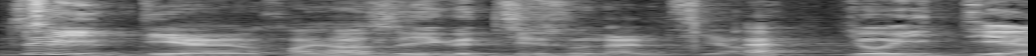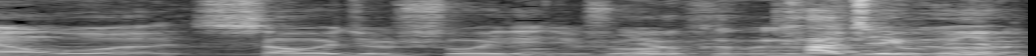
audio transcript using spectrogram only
这一点好像是一个技术难题啊。哎，有一点我稍微就是说一点，就是说有可能是他这个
